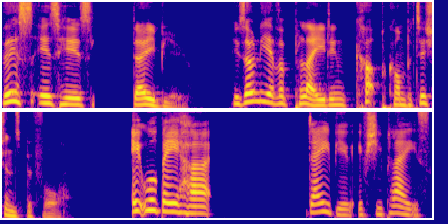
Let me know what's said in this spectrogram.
This is his debut. He's only ever played in cup competitions before. It will be her debut if she plays.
